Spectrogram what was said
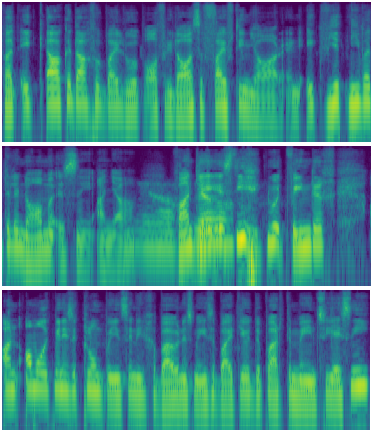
wat ek elke dag verbyloop al vir die laaste 15 jaar en ek weet nie wat hulle name is nie Anja. Ja, want jy ja. is nie noodwendig aan almal ek meen dis 'n klomp mense in die gebou en is mense buite jou departement. So jy's nie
